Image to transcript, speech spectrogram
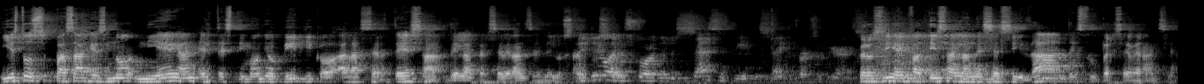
Y estos pasajes no niegan el testimonio bíblico a la certeza de la perseverancia de los They santos. pero sí enfatizan la necesidad de su perseverancia.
